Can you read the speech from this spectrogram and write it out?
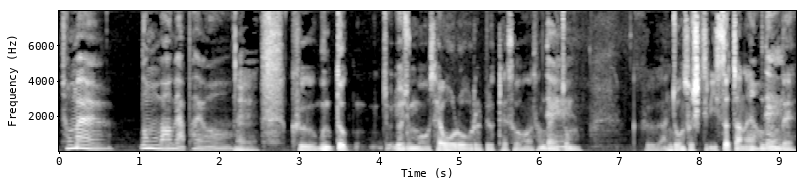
정말 너무 마음이 아파요. 네. 그 문득 요즘 뭐 세월호를 비롯해서 상당히 네. 좀그 안 좋은 소식들이 있었잖아요. 네. 그런데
